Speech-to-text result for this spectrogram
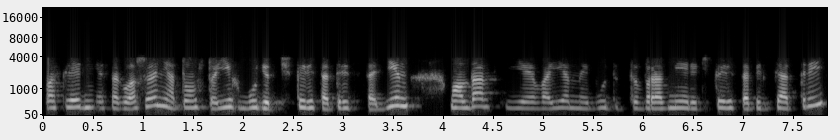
последнее соглашение о том, что их будет 431, молдавские военные будут в размере 453,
